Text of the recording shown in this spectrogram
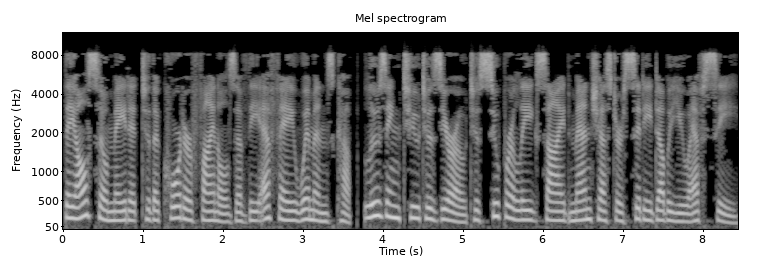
They also made it to the quarter-finals of the FA Women's Cup, losing 2–0 to Super League side Manchester City WFC.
